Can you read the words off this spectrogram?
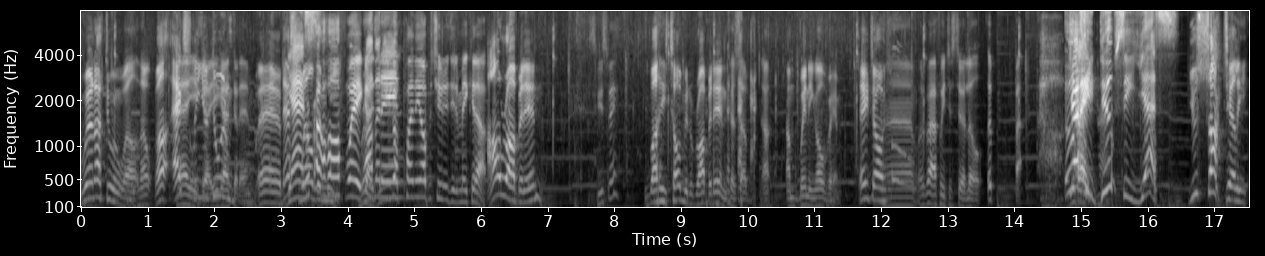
We're not doing well. No. Well, actually, you are go, you doing guys got it uh, Yes. well We're about halfway, guys. Rub it You've in. got plenty of opportunity to make it up. I'll rub it in. Excuse me? Well, he told me to rub it in because I'm, I'm winning over him. Hey, Josh. Um, what about if we just do a little oop, back. Jelly! Doopsie, yes. You suck, Jelly.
